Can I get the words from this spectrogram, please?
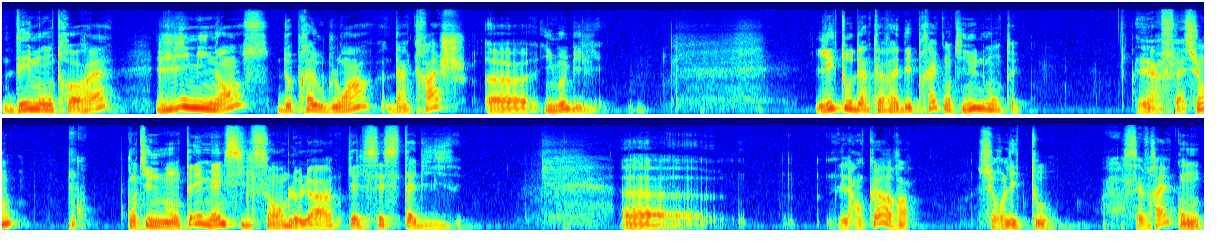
démontrerait l'imminence, de près ou de loin, d'un crash euh, immobilier. Les taux d'intérêt des prêts continuent de monter. L'inflation continue de monter, même s'il semble là qu'elle s'est stabilisée. Euh, là encore, sur les taux, c'est vrai qu'on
